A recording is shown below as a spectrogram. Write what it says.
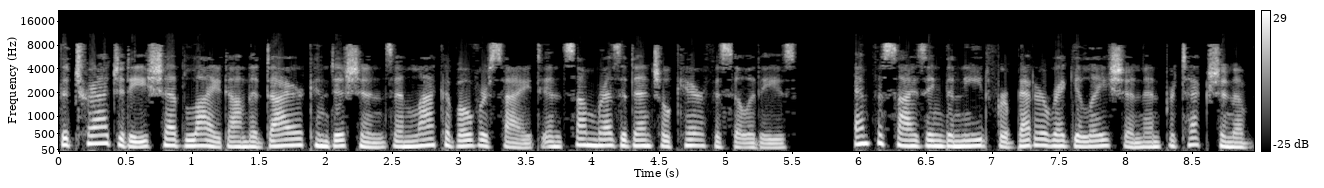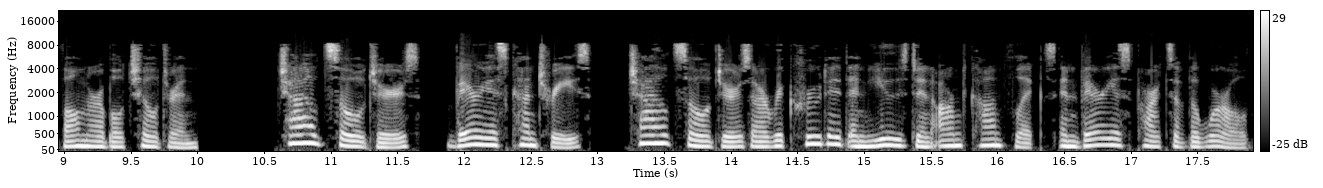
The tragedy shed light on the dire conditions and lack of oversight in some residential care facilities, emphasizing the need for better regulation and protection of vulnerable children. Child soldiers, various countries, child soldiers are recruited and used in armed conflicts in various parts of the world.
